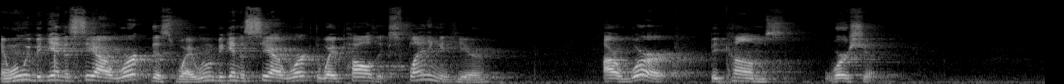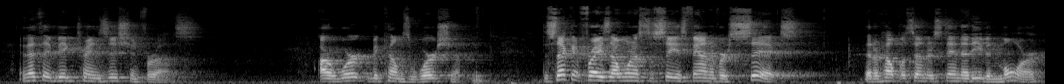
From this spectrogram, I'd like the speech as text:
And when we begin to see our work this way, when we begin to see our work the way Paul's explaining it here, our work becomes worship. And that's a big transition for us. Our work becomes worship. The second phrase I want us to see is found in verse 6 that'll help us understand that even more.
